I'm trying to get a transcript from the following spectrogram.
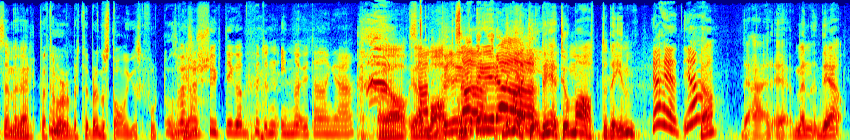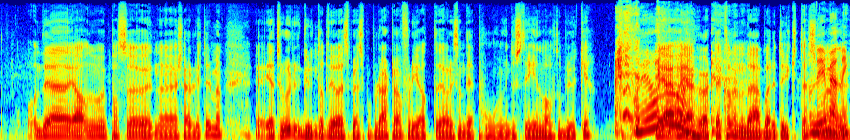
stemmer vel. Dette, var, dette ble nostalgisk fort. Det Altså. var så sjukt digg å putte den inn og ut av den greia. Ah, ja, ja, mat. Sabrura. Det heter, jo, det heter jo 'mate det inn'. Ja, het, ja. Ja, det er eh, Men det, det Ja, passe ørene, kjære lytter, men eh, jeg tror grunnen til at VHS ble så populært, er fordi at det var liksom det pornoindustrien valgte å bruke. Å ja. Og jeg, har jeg hørt, Det kan hende det er bare et rykte. Det gir er- mening.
